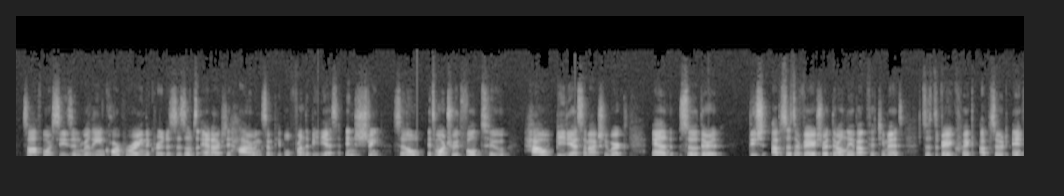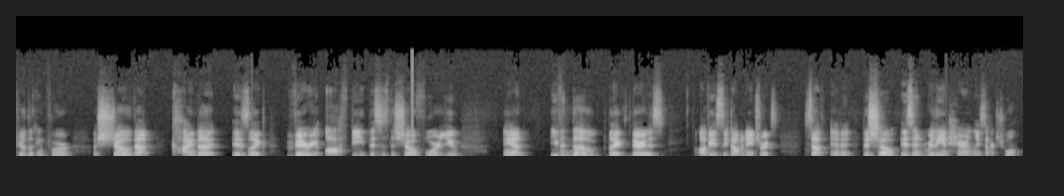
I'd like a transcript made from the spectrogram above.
sophomore season, really incorporating the criticisms and actually hiring some people from the BDSM industry. So it's more truthful to how BDSM actually works. And so there, these episodes are very short. They're only about 15 minutes. So it's a very quick episode. And if you're looking for a show that kinda is like very offbeat, this is the show for you. And even though like there is obviously dominatrix stuff in it, the show isn't really inherently sexual,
